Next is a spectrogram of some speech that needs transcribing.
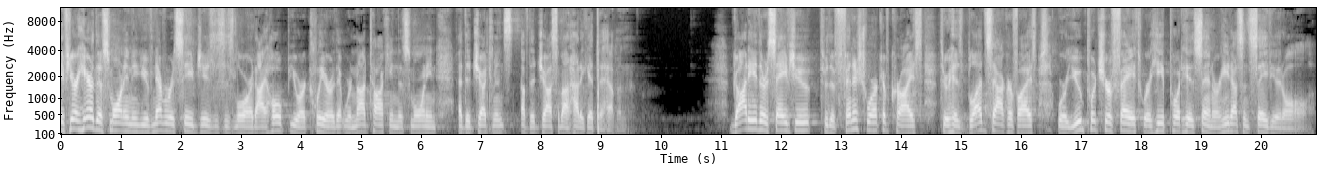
If you're here this morning and you've never received Jesus as Lord, I hope you are clear that we're not talking this morning at the judgments of the just about how to get to heaven. God either saves you through the finished work of Christ, through his blood sacrifice, where you put your faith where he put his sin, or he doesn't save you at all.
